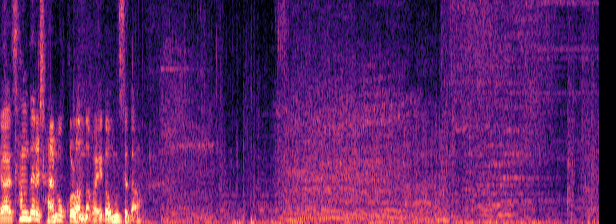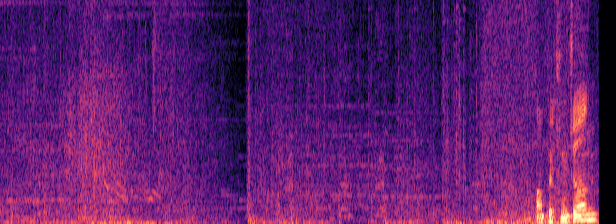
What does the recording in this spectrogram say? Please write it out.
야 상대를 잘못 골랐나 봐. 얘 너무 세다. 방패 충전.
